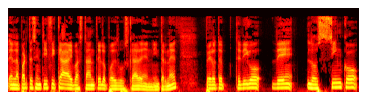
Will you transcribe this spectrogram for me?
en la parte científica hay bastante, lo puedes buscar en internet, pero te, te digo de los cinco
